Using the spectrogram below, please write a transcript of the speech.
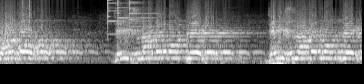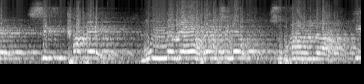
ধর্ম, যে ইসলামের মধ্যে যে ইসলামের মধ্যে শিক্ষাকে মূল্য দেওয়া হয়েছিল, সুবহানাল্লাহ। কি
